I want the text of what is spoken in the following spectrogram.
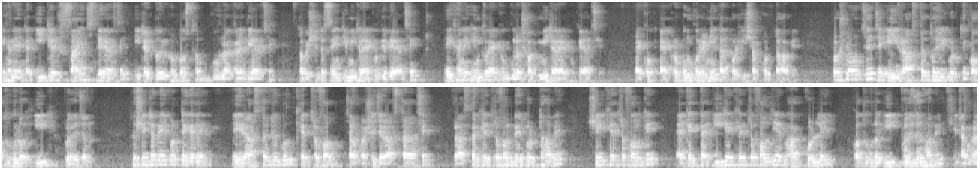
এখানে একটা ইটের সাইজ দেওয়া আছে। ইটের দৈর্ঘ্য প্রস্থ গুণ আকারে দেওয়া আছে। তবে সেটা সেন্টিমিটার এককে দেওয়া আছে। এখানে কিন্তু এককগুলো সব মিটার এককে আছে। একক একরকম করে নিয়ে তারপর হিসাব করতে হবে। প্রশ্ন হচ্ছে যে এই রাস্তা তৈরি করতে কতগুলো ইট প্রয়োজন? তো সেটা বের করতে গেলে এই রাস্তাটুকুর ক্ষেত্রফল, চারপাশে যে রাস্তা আছে, রাস্তার ক্ষেত্রফল বের করতে হবে। সেই ক্ষেত্রফলকে এক একটা ইটের ক্ষেত্রফল দিয়ে ভাগ করলেই কতগুলো ইট প্রয়োজন হবে সেটা আমরা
